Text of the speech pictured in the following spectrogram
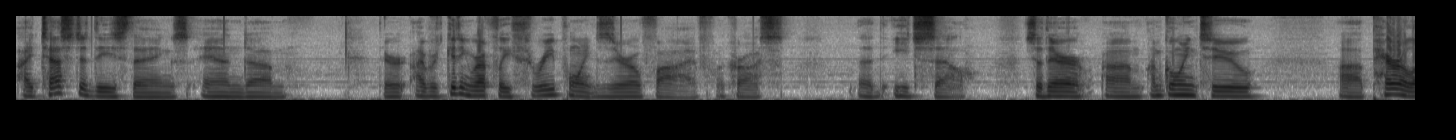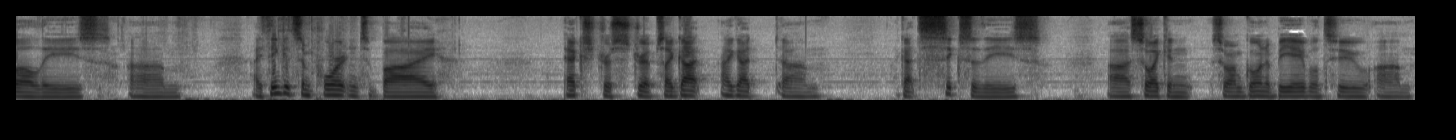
I tested these things and um, I was getting roughly 3.05 across uh, each cell. So there, um, I'm going to uh, parallel these um, I think it's important to buy extra strips. I got I got um, I got six of these, uh, so I can so I'm going to be able to. Um,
